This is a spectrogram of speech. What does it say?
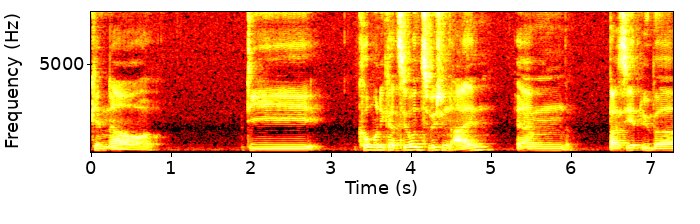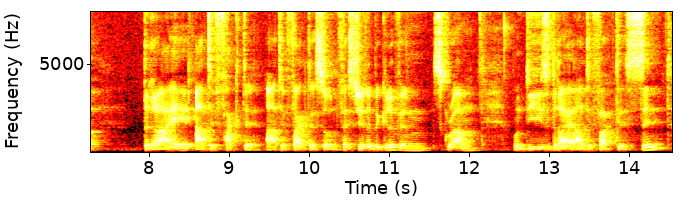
Genau. Die Kommunikation zwischen allen ähm, basiert über drei Artefakte. Artefakte ist so ein feststehender Begriff im Scrum und diese drei Artefakte sind.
